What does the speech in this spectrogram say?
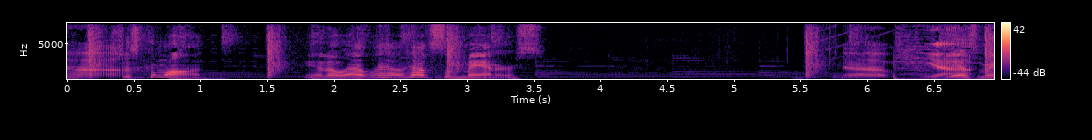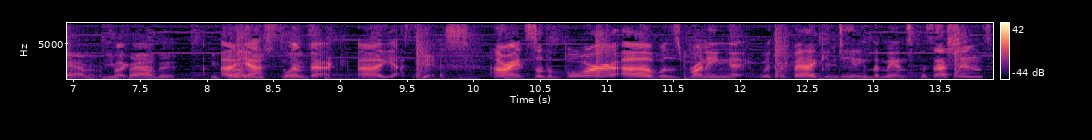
just come on. You know, have, have, have some manners. Uh, yeah. Yes, ma'am. You Fuck found it? You Uh, yes. I'm back. Uh, yes. Yes. All right, so the boar uh, was running with a bag containing the man's possessions.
